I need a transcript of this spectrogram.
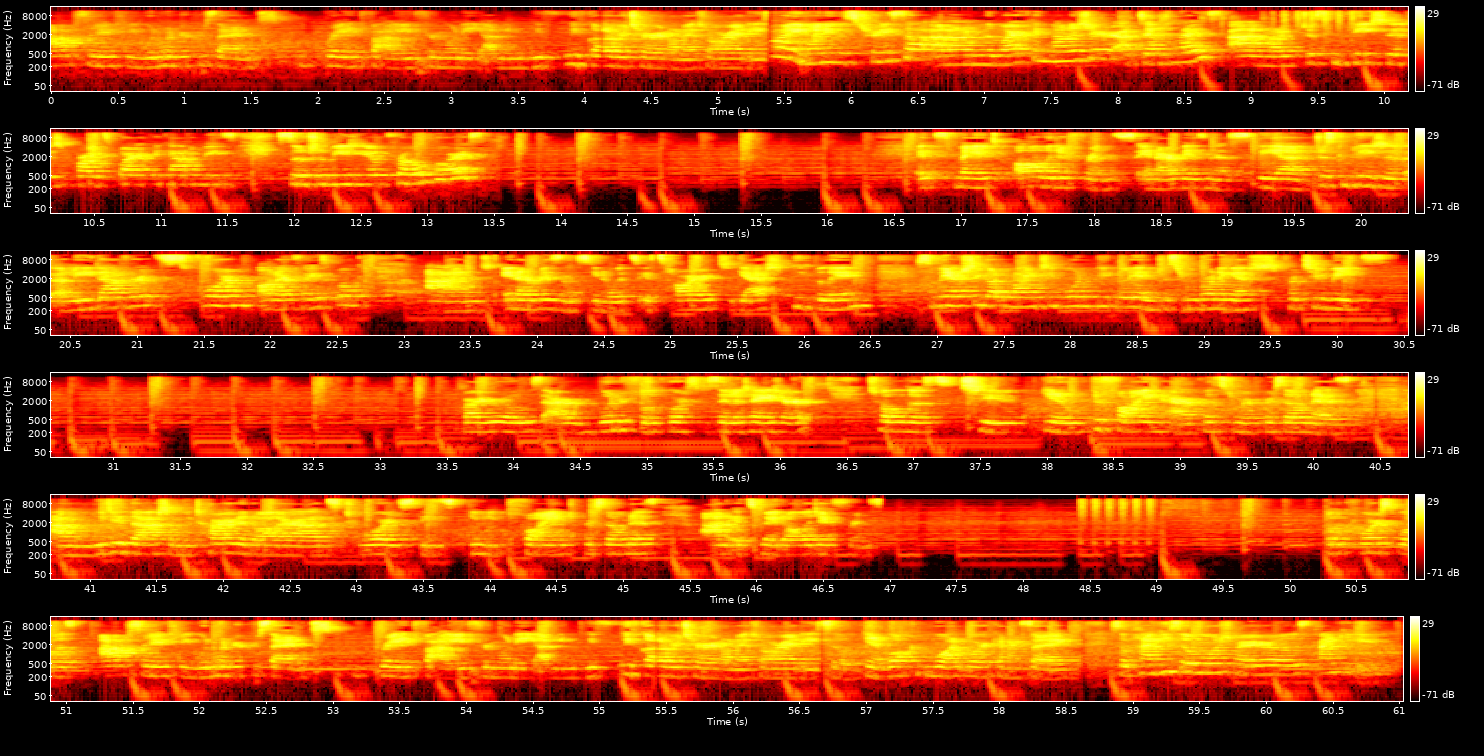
Absolutely, 100% brilliant value for money. I mean, we've, we've got a return on it already. Hi, my name is Teresa and I'm the marketing manager at Delta House and I've just completed Bright Spark Academy's social media pro course. It's made all the difference in our business. We uh, just completed a lead adverts form on our Facebook and in our business, you know, it's, it's hard to get people in. So we actually got 91 people in just from running it for two weeks. Mary Rose, our wonderful course facilitator, told us to, you know, define our customer personas. And we did that and we targeted all our ads towards these newly defined personas and it's made all the difference. The course was absolutely 100% great value for money. I mean, we've, we've got a return on it already. So, you know, what, what more can I say? So thank you so much, Mary Rose. Thank you.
